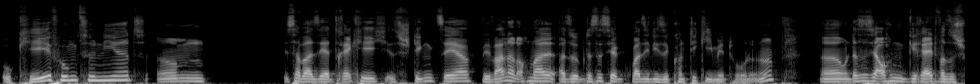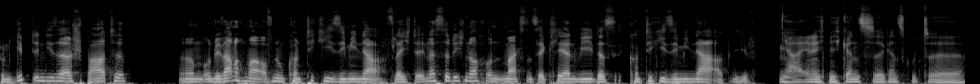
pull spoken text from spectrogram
okay funktioniert, ähm, ist aber sehr dreckig, es stinkt sehr. Wir waren dann auch mal, also das ist ja quasi diese Kontiki-Methode, ne? Äh, und das ist ja auch ein Gerät, was es schon gibt in dieser Sparte. Ähm, und wir waren noch mal auf einem Kontiki-Seminar. Vielleicht erinnerst du dich noch und magst uns erklären, wie das Kontiki-Seminar ablief. Ja, erinnere ich mich ganz, äh, ganz gut äh,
